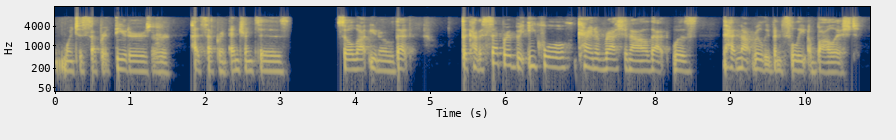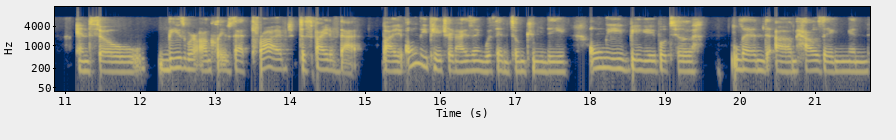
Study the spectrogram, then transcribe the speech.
went to separate theaters or had separate entrances. So a lot, you know, that the kind of separate but equal kind of rationale that was had not really been fully abolished. And so these were enclaves that thrived despite of that by only patronizing within its own community, only being able to lend um, housing and,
